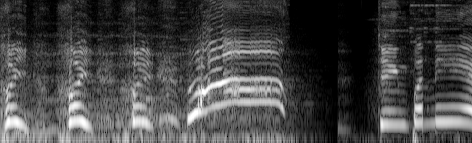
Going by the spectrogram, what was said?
เฮ้ย เฮ้ย เฮ้ยว้าจริงปะเนี่ย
